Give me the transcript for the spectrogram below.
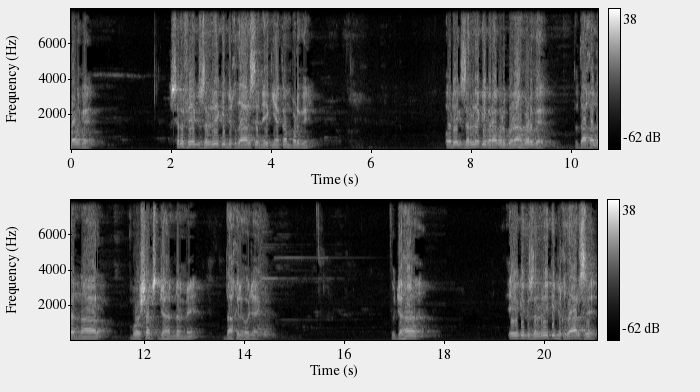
بڑھ گئے، صرف ایک ذرے کی مقدار سے نیکیاں کم پڑ گئیں اور ایک ذرے کے برابر گناہ بڑھ گئے تو داخل النار وہ شخص جہنم میں داخل ہو جائے گا۔ تو جہاں ایک ایک ذرے کی مقدار سے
